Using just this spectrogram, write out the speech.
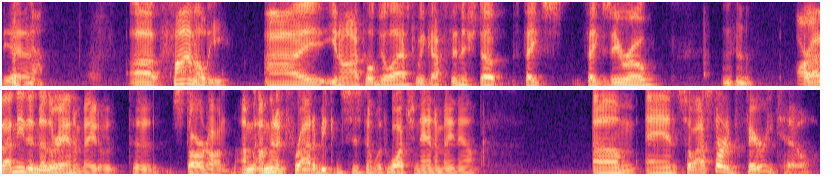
Yeah. uh, finally, I you know I told you last week I finished up Fate Fate Zero. Mhm. All right, I need another anime to, to start on. I'm, I'm going to try to be consistent with watching anime now. Um, and so I started Fairy Tail,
